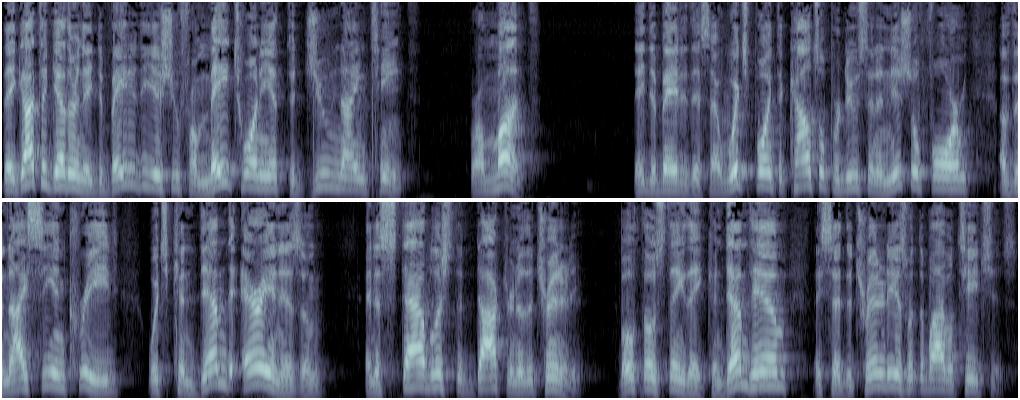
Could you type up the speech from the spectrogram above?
they got together and they debated the issue from May 20th to June 19th. For a month, they debated this, at which point the council produced an initial form of the Nicene Creed, which condemned Arianism and established the doctrine of the Trinity. Both those things. They condemned him. They said the Trinity is what the Bible teaches.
